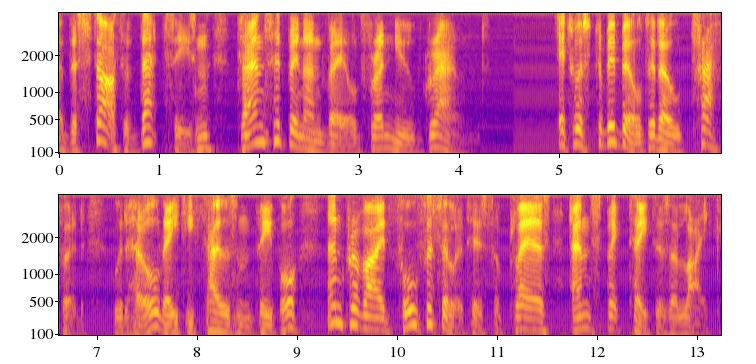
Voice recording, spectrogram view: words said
At the start of that season, plans had been unveiled for a new ground. It was to be built at Old Trafford, would hold 80,000 people and provide full facilities for players and spectators alike.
